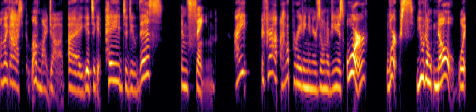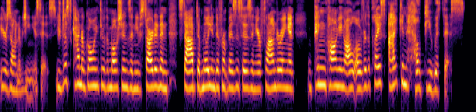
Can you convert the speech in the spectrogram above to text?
Oh my gosh, I love my job. I get to get paid to do this. Insane, right? If you're not operating in your zone of genius, or worse, you don't know what your zone of genius is. You're just kind of going through the motions and you've started and stopped a million different businesses and you're floundering and ping ponging all over the place. I can help you with this.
